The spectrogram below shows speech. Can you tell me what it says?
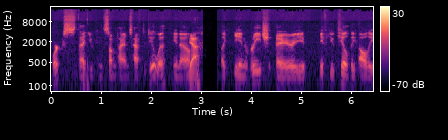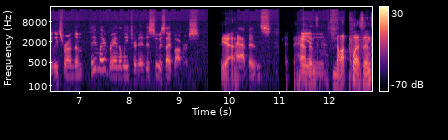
quirks that you can sometimes have to deal with. You know, yeah, like in Reach, they if you kill the all the elites around them, they might randomly turn into suicide bombers. yeah, Happens. it happens. In- Not pleasant.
